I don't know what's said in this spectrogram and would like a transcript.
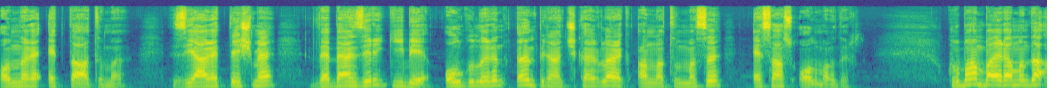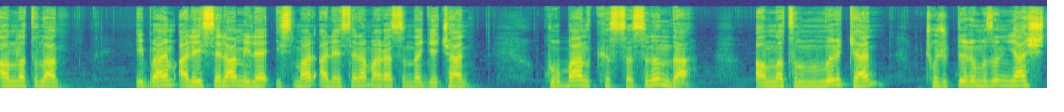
onlara et dağıtımı, ziyaretleşme ve benzeri gibi olguların ön plana çıkarılarak anlatılması esas olmalıdır. Kurban Bayramı'nda anlatılan İbrahim Aleyhisselam ile İsmail Aleyhisselam arasında geçen kurban kıssasının da anlatılırken çocuklarımızın yaş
